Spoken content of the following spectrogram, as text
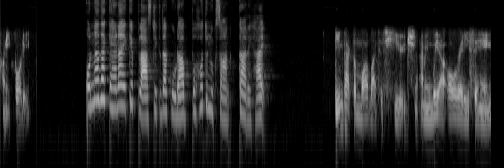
2040. ਉਹਨਾਂ ਦਾ ਕਹਿਣਾ ਹੈ ਕਿ ਪਲਾਸਟਿਕ ਦਾ ਕੂੜਾ ਬਹੁਤ ਨੁਕਸਾਨ ਕਰ ਰਿਹਾ ਹੈ The impact on wildlife is huge. I mean, we are already seeing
